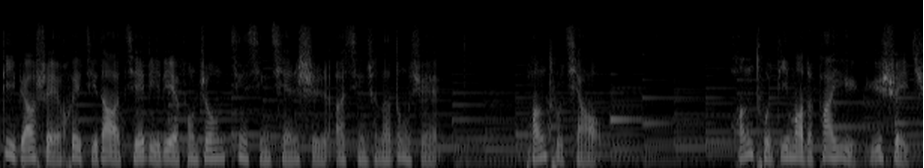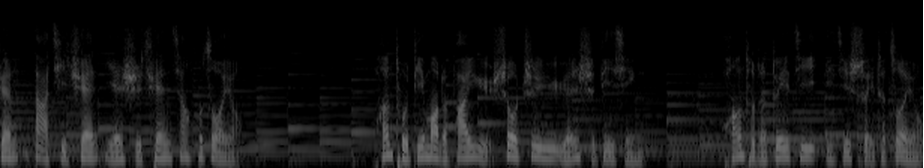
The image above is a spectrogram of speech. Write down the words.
地表水汇集到节理裂缝中进行潜蚀而形成的洞穴。黄土桥，黄土地貌的发育与水圈、大气圈、岩石圈相互作用。黄土地貌的发育受制于原始地形、黄土的堆积以及水的作用。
